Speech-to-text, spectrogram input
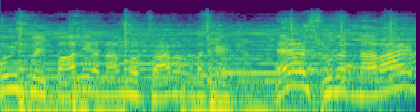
गोविंद भाई पालिया नाम और चार लगे है। सूरज नारायण।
